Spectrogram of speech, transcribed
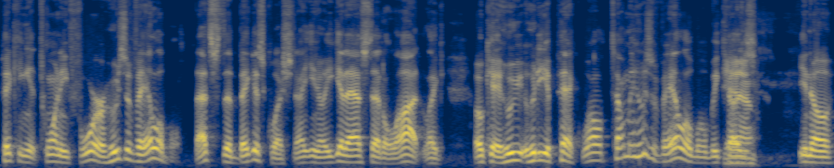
picking at 24, who's available? That's the biggest question. I- You know, you get asked that a lot. Like, okay, who who do you pick? Well, tell me who's available because Yeah. you know.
